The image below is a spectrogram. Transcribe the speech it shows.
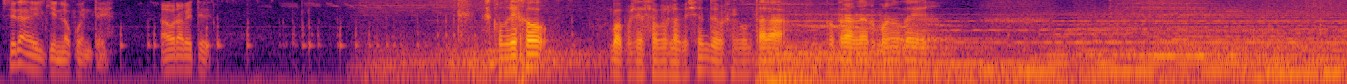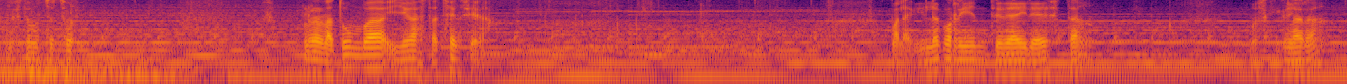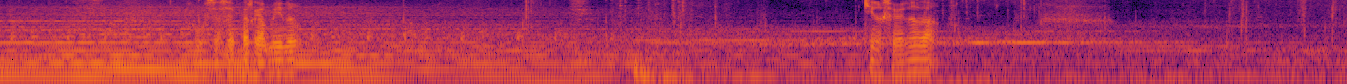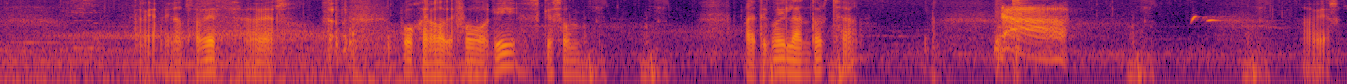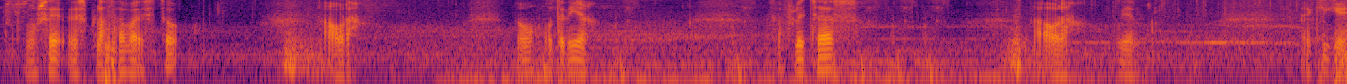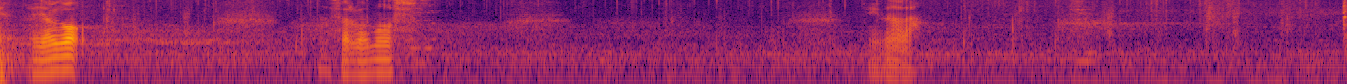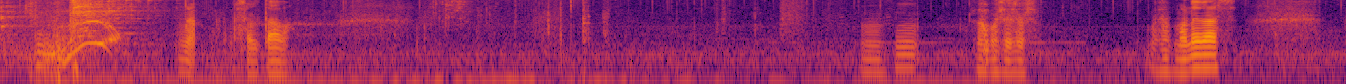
Será él quien lo cuente. Ahora vete. Escondrijo. Bueno, pues ya sabemos la misión. Tenemos que encontrar, a, encontrar al hermano de. Este muchacho. Explora la tumba y llega hasta Chensira. Vale, aquí la corriente de aire está. Más que clara. Vamos a ese pergamino. Aquí no se ve nada. Pergamino otra vez. A ver. Puedo coger algo de fuego aquí. Es que son... Tengo ahí la antorcha. A ver, ¿cómo se desplazaba esto? Ahora. No, lo tenía. Esas flechas. Ahora. Bien. ¿Aquí qué? ¿Hay algo? Observamos. Y nada. No, soltado. Ujú. Cogemos esos. Esas monedas.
